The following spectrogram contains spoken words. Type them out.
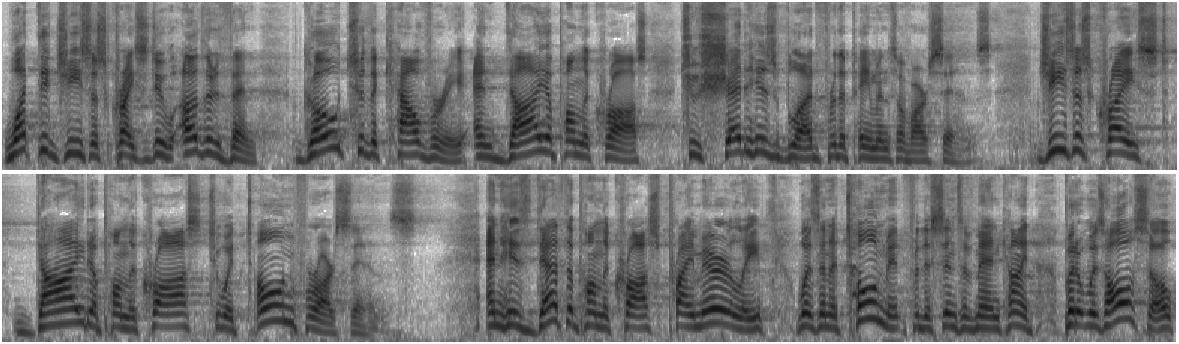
What did Jesus Christ do other than go to the Calvary and die upon the cross to shed his blood for the payments of our sins? Jesus Christ died upon the cross to atone for our sins. And his death upon the cross primarily was an atonement for the sins of mankind, but it was also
